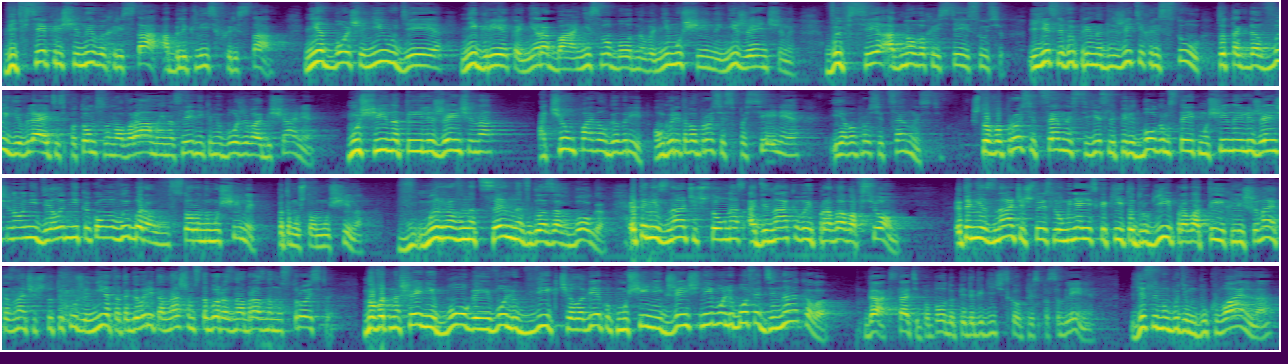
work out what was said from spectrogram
Ведь все крещены во Христа, облеклись в Христа. Нет больше ни иудея, ни грека, ни раба, ни свободного, ни мужчины, ни женщины. Вы все одно во Христе Иисусе. И если вы принадлежите Христу, то тогда вы являетесь потомством Авраама и наследниками Божьего обещания. Мужчина ты или женщина, о чем Павел говорит? Он говорит о вопросе спасения и о вопросе ценности. Что в вопросе ценности, если перед Богом стоит мужчина или женщина, он не делает никакого выбора в сторону мужчины, потому что он мужчина. Мы равноценны в глазах Бога. Это не значит, что у нас одинаковые права во всем. Это не значит, что если у меня есть какие-то другие права, ты их лишена, это значит, что ты хуже. Нет, это говорит о нашем с тобой разнообразном устройстве. Но в отношении Бога Его любви к человеку, к мужчине и к женщине, Его любовь одинакова. Да, кстати, по поводу педагогического приспособления. Если мы будем буквально,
